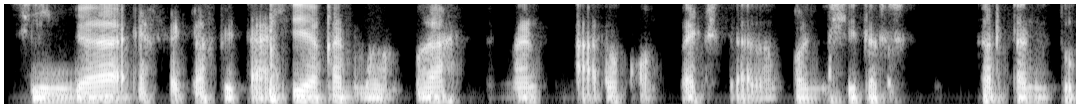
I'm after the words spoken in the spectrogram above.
sehingga efek kavitasi akan melemah dengan pengaruh kompleks dalam kondisi tertentu.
